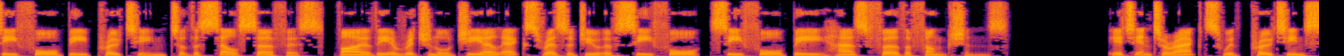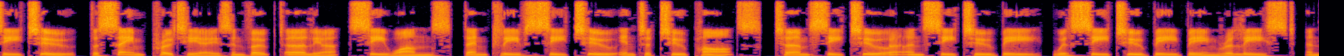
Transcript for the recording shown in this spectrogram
C4b protein to the cell surface, via the original GLX residue of C4, C C4b has further functions. It interacts with protein C2, the same protease invoked earlier, C1s, then cleaves C2 into two parts, termed C2A and C2b, with C2b being released, and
